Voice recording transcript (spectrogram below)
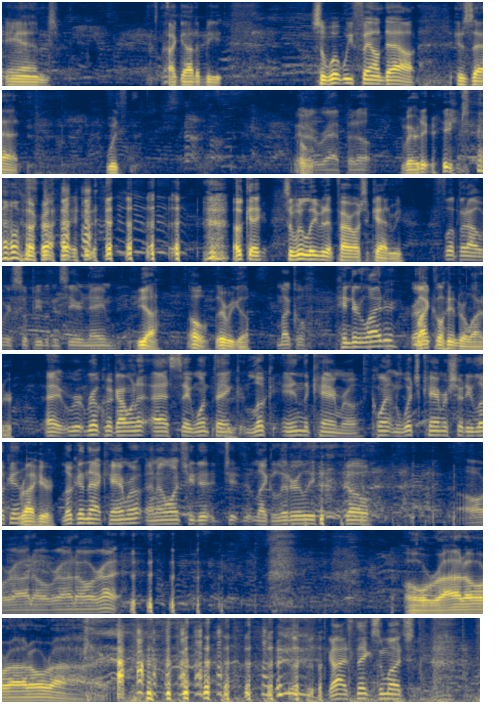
and I got to be. So what we found out is that with. Better oh, wrap it up. Verdict. All right. okay, so we'll leave it at Power Wash Academy. Flip it over so people can see your name. Yeah. Oh, there we go. Michael Hinderliter. Right? Michael Hinderliter. Hey, r- real quick, I want to ask, say one thing. Look in the camera, Quentin. Which camera should he look in? Right here. Look in that camera, and I want you to, to like literally go. all right, all right, all right. All right, all right, all right. Guys, thanks so much.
